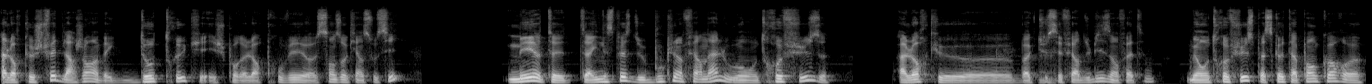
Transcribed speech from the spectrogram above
Alors que je fais de l'argent avec d'autres trucs et je pourrais leur prouver euh, sans aucun souci mais tu as une espèce de boucle infernale où on te refuse alors que, euh, bah, que tu sais faire du bise en fait. Mais on te refuse parce que t'as pas encore euh,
